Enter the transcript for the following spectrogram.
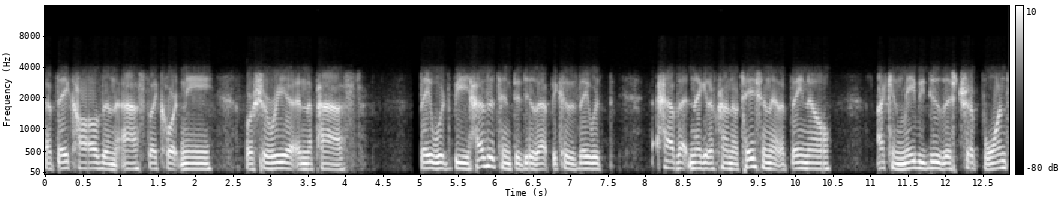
that they called and asked like Courtney or Sharia in the past, they would be hesitant to do that because they would have that negative connotation that if they know I can maybe do this trip once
